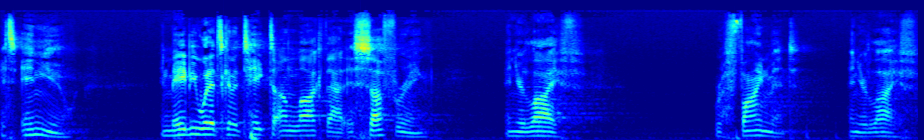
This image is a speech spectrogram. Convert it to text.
It's in you. And maybe what it's going to take to unlock that is suffering in your life, refinement in your life.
